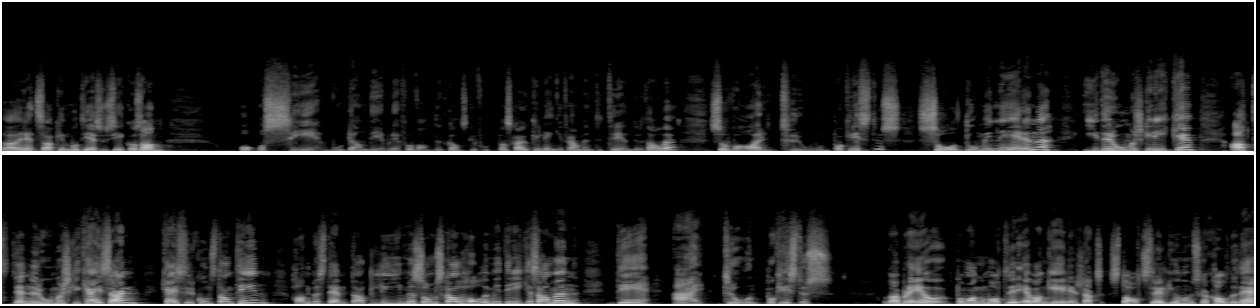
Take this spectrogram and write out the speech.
da rettssaken mot Jesus gikk og sånn og, og, se hvordan det ble forvandlet ganske fort. Man skal jo ikke lenger fram enn til 300-tallet. Så var troen på Kristus så dominerende i det romerske riket at den romerske keiseren, keiser Konstantin, han bestemte at limet som skal holde mitt rike sammen, det er troen på Kristus. Og Da ble jo på mange måter evangeliet en slags statsreligion om vi skal kalle det det,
